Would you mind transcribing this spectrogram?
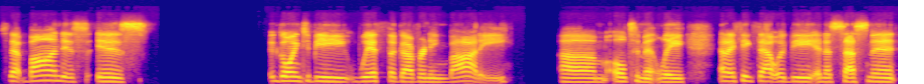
So that bond is, is going to be with the governing body um, ultimately. And I think that would be an assessment,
